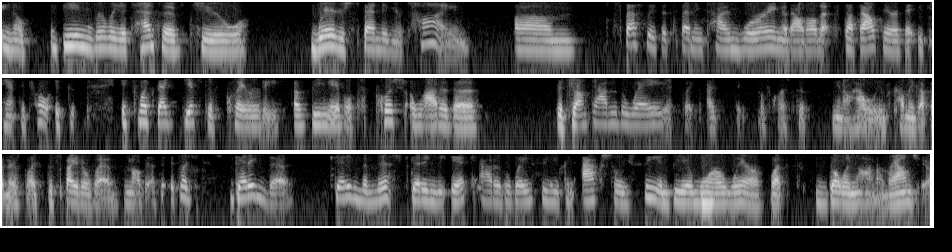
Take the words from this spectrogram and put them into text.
you know, being really attentive to where you're spending your time, um, especially if it's spending time worrying about all that stuff out there that you can't control. It's it's like that gift of clarity of being able to push a lot of the the junk out of the way. It's like I think, of course, because you know Halloween's coming up and there's like the spider webs and all that. It's like getting the getting the mist, getting the ick out of the way, so you can actually see and be more aware of what's going on around you.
